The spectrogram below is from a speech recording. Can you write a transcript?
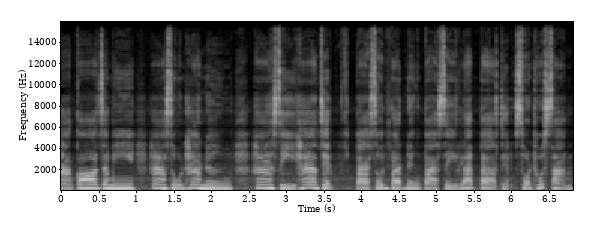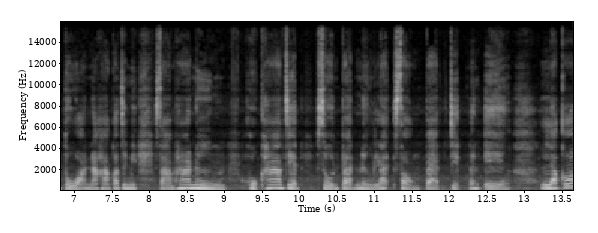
อ่าก็จะมี 5051 5457 8081 84 และ 87 ส่วนทุก 3 ตัวนะคะ ก็จะมี 351 657 081 และ 287 นั่นเอง แล้วก็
